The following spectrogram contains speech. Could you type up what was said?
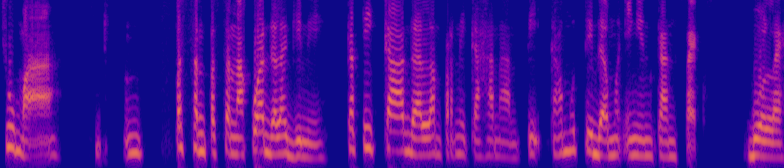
Cuma mm, pesan-pesan aku adalah gini, ketika dalam pernikahan nanti kamu tidak menginginkan seks, boleh.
